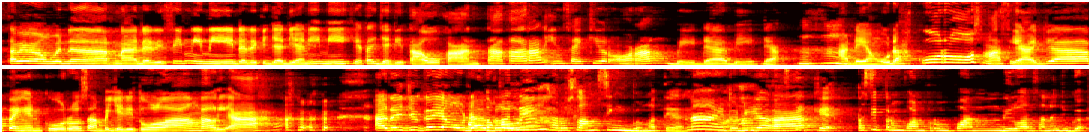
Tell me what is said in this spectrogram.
Tapi memang benar. Nah dari sini nih, dari kejadian ini kita jadi tahu kan, takaran insecure orang beda-beda. Mm-mm. Ada yang udah kurus, masih aja pengen kurus sampai jadi tulang kali ah. Ada juga yang udah glowing. harus langsing banget ya Nah, itu Ah, dia pasti kan. kayak pasti perempuan-perempuan di luar sana juga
